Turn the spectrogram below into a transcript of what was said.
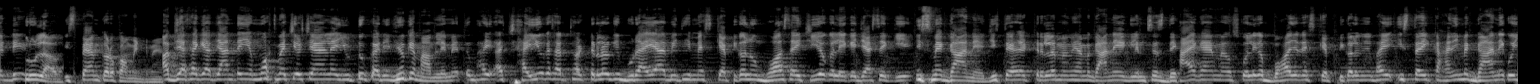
चड्डी ट्रू लव स्पैम करो कमेंट में। अब जैसा कि आप जानते हैं मोस्ट मैच्योर चैनल है यूट्यूब का रिव्यू के मामले में। तो भाई, अच्छाइयों के साथ थोड़ा ट्रेलर की बुराइयाँ भी थी। मैं स्केप्टिकल हूँ बहुत सारी चीज़ों को लेकर जैसे कि इसमें गाने। जिस तरह से ट्रेलर में भी हमें गाने के ग्लिम्सेस दिखाए गए मैं उसको लेकर बहुत ज़्यादा स्केप्टिकल हूँ भाई, इस तरह कहानी में गाने कोई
